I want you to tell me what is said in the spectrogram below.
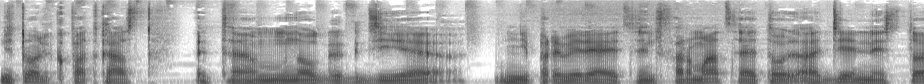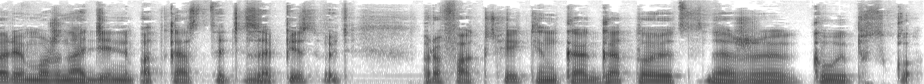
не только подкастов. Это много где не проверяется информация. Это отдельная история. Можно отдельный подкаст, кстати, записывать про факт-чекинг, как готовиться даже к выпуску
